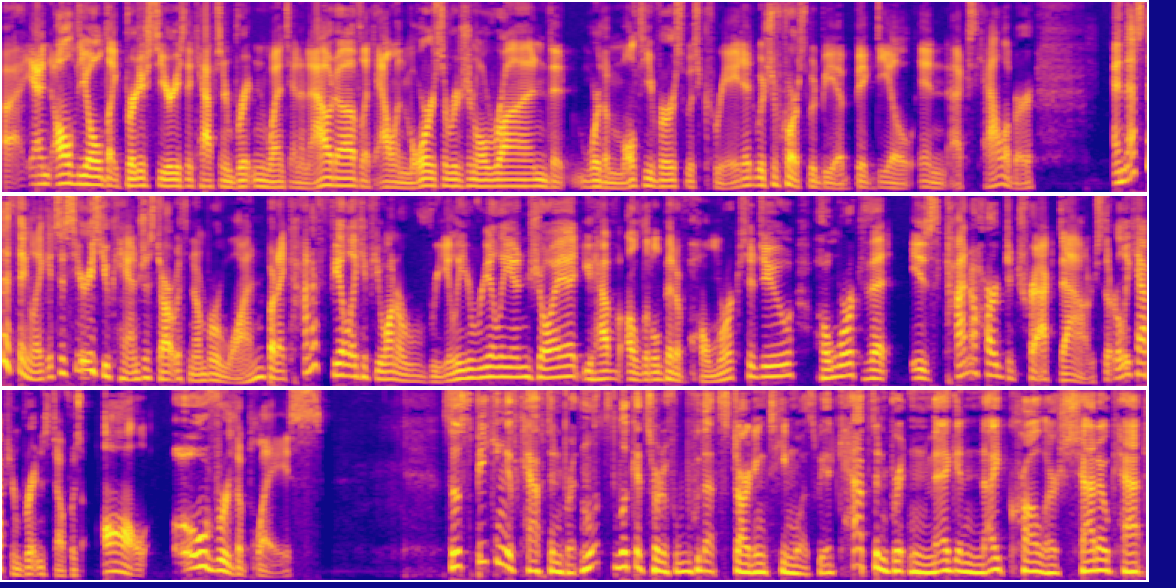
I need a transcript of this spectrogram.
Uh, and all the old like British series that Captain Britain went in and out of, like Alan Moore's original run, that where the multiverse was created, which of course would be a big deal in Excalibur. And that's the thing. Like, it's a series you can just start with number one, but I kind of feel like if you want to really, really enjoy it, you have a little bit of homework to do. Homework that is kind of hard to track down. Because the early Captain Britain stuff was all over the place. So speaking of Captain Britain, let's look at sort of who that starting team was. We had Captain Britain, Meggan, Nightcrawler, Shadowcat,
